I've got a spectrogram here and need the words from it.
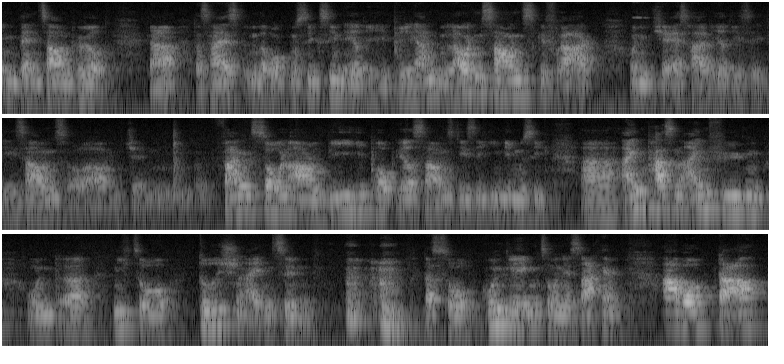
im Bandsound hört. Ja, das heißt, in der Rockmusik sind eher die brillanten, lauten Sounds gefragt und im Jazz halt eher diese, die Sounds oder auch im Funk, Soul, RB, Hip-Hop, eher Sounds, die sich in die Musik äh, einpassen, einfügen und äh, nicht so durchschneidend sind. Das ist so grundlegend so eine Sache. Aber da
